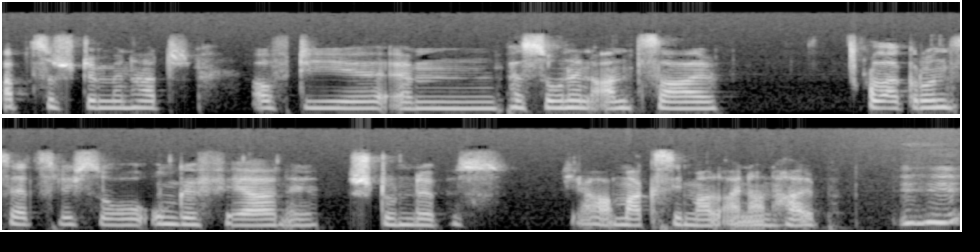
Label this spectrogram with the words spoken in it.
abzustimmen hat auf die ähm, Personenanzahl. Aber grundsätzlich so ungefähr eine Stunde bis ja maximal eineinhalb. Mhm.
